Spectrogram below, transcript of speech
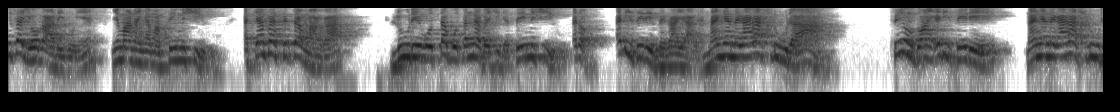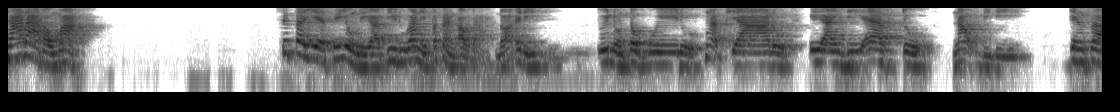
ဥဆက်ယောဂါတွေဆိုရင်မြန်မာနိုင်ငံမှာဆေးမရှိဘူးအကြမ်းဖက်စစ်တပ်မှာကလူတွေကိုတတ်ဖို့တတ်နဲ့ပဲရှိတယ်ဆေးမရှိဘူးအဲ့တော့ အဲ့ဒီဆေးတွေဘယ်ကရလဲနိုင်ငံတကာကလှူတာဆေးရုံသွားရင်အဲ့ဒီဆေးတွေနိုင်ငံတကာကလှူထားတာတောင်မှစစ်တပ်ရဲ့ဆေးရုံတွေကပြည်သူကနေပတ်စံကောက်တာเนาะအဲ့ဒီသွေးလွန်တုပ်ကွေးတို့ငှက်ဖျားတို့ AIDS တို့နောက်ဒီဒီကင်ဆာ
